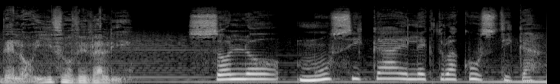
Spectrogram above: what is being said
del oído de Dalí. Solo música electroacústica.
